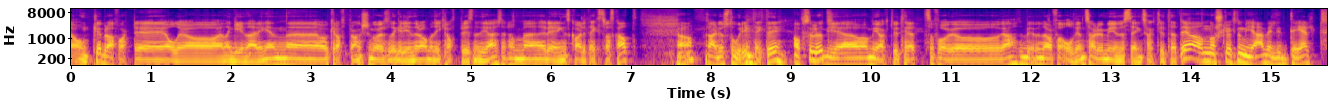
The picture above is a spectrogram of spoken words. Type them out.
ordentlig bra fart i olje- og energinæringen. Eh, og Kraftbransjen går jo så det griner med de kraftprisene de har, selv om eh, regjeringen skal ha litt ekstra skatt. Ja. Så er det jo store inntekter. Absolutt. Mye, og mye aktivitet. Så får vi jo, ja, men i hvert fall oljen så er det jo mye investeringsaktivitet. Ja, Norsk økonomi er veldig delt.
